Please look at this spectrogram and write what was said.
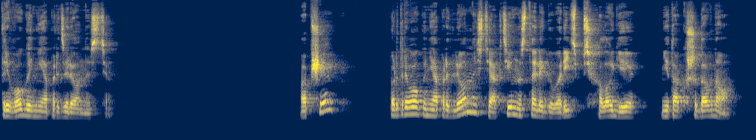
тревогой неопределенности. Вообще, про тревогу неопределенности активно стали говорить в психологии не так уж и давно.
